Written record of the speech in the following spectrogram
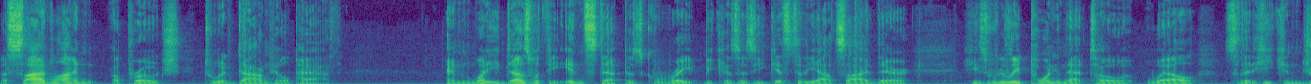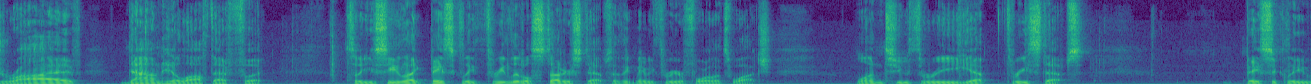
a sideline approach to a downhill path. And what he does with the instep is great because as he gets to the outside there, he's really pointing that toe well so that he can drive downhill off that foot. So you see like basically three little stutter steps. I think maybe three or four. Let's watch. One, two, three. Yep, three steps. Basically,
